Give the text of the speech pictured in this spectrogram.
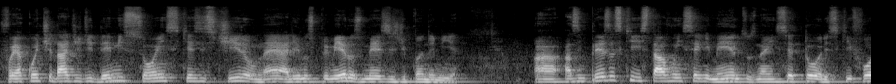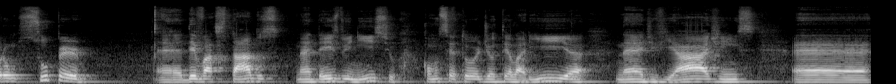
foi a quantidade de demissões que existiram né, ali nos primeiros meses de pandemia. as empresas que estavam em segmentos, né, em setores que foram super é, devastados né, desde o início, como o setor de hotelaria, né, de viagens, é,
